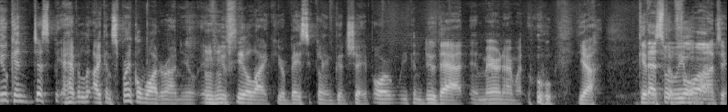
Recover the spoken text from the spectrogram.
you can just have a, I can sprinkle water on you if Mm-hmm. you feel like you're basically in good shape, or we can do that. And Mary and I went, ooh, yeah, give That's us the what we full want. Monty,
